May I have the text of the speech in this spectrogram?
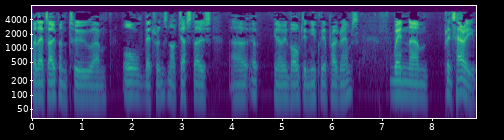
but that's open to um, all veterans, not just those uh, you know involved in nuclear programs. When um, Prince Harry,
